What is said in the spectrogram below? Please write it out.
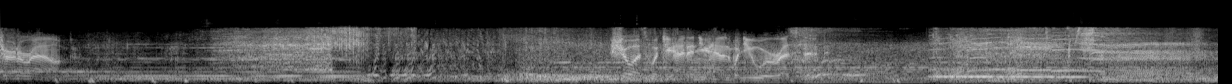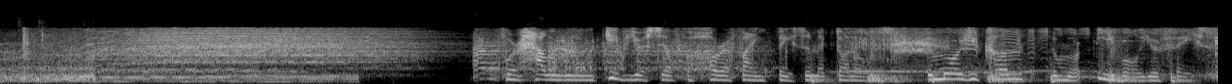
Turn around. Show us what you had in your hand when you were arrested. For Halloween, give yourself a horrifying face in McDonald's. The more you come, the more evil your face.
